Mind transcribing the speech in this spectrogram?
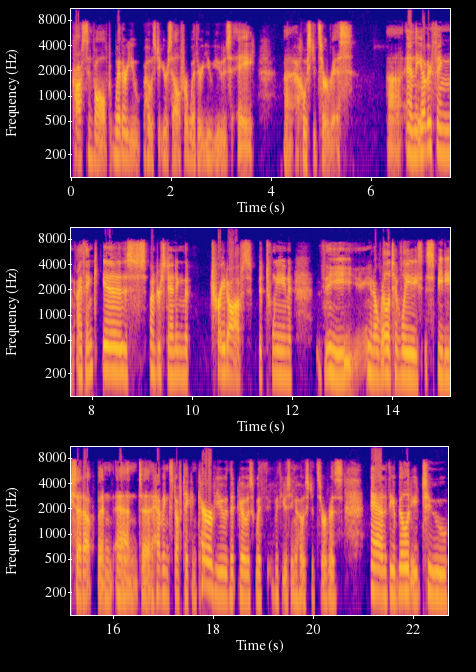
costs involved whether you host it yourself or whether you use a uh, hosted service. Uh, and the other thing I think is understanding the trade-offs between the you know relatively speedy setup and and uh, having stuff taken care of you that goes with with using a hosted service and the ability to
